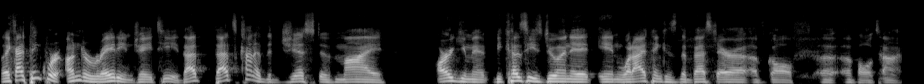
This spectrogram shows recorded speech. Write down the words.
Like I think we're underrating JT. That that's kind of the gist of my argument because he's doing it in what I think is the best era of golf uh, of all time.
